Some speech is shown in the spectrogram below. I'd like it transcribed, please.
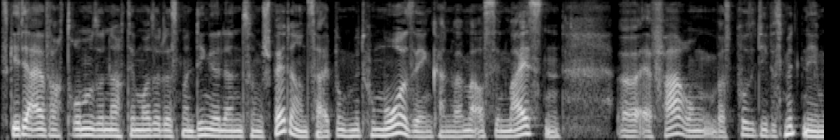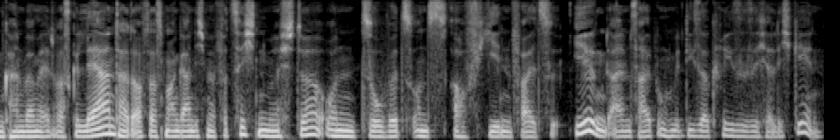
es geht ja einfach drum, so nach dem Motto, dass man Dinge dann zum späteren Zeitpunkt mit Humor sehen kann, weil man aus den meisten äh, Erfahrung was Positives mitnehmen kann, weil man etwas gelernt hat, auf das man gar nicht mehr verzichten möchte. Und so wird es uns auf jeden Fall zu irgendeinem Zeitpunkt mit dieser Krise sicherlich gehen.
